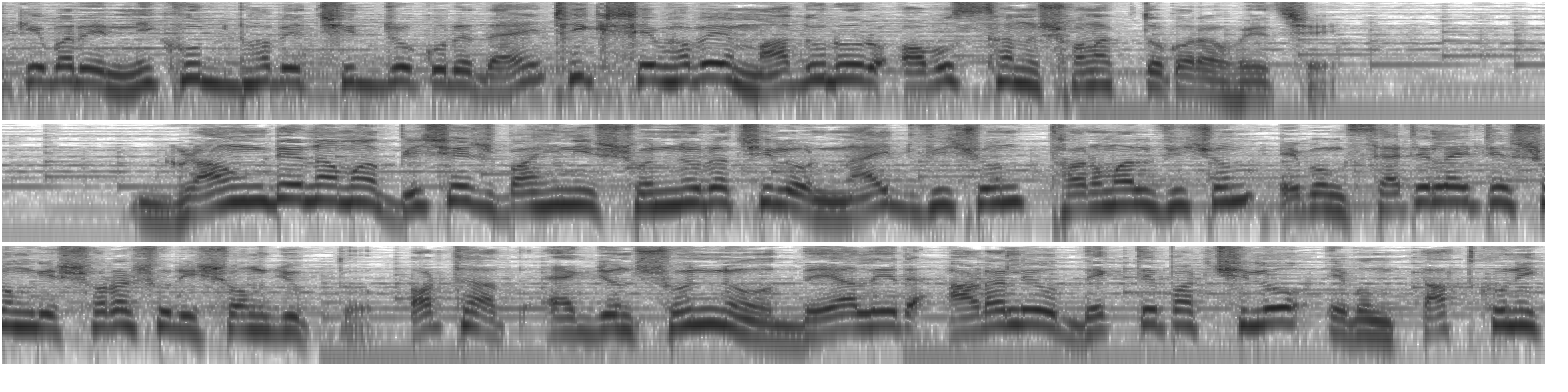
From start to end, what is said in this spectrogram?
একেবারে নিখুঁতভাবে ছিদ্র করে দেয়, ঠিক সেভাবে মাদুরোর অবস্থান শনাক্ত করা হয়েছে। গ্রাউন্ডে নামা বিশেষ বাহিনীর সৈন্যরা ছিল নাইট ভিশন, থার্মাল ভিশন এবং স্যাটেলাইটের সঙ্গে সরাসরি সংযুক্ত। অর্থাৎ একজন সৈন্য দেয়ালের আড়ালেও দেখতে পারছিল এবং তাৎক্ষণিক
